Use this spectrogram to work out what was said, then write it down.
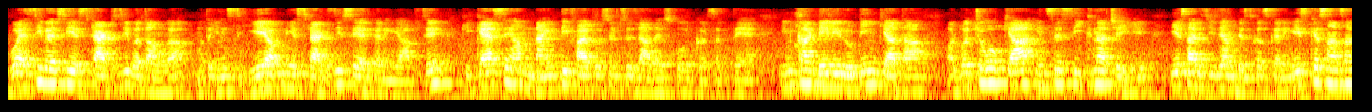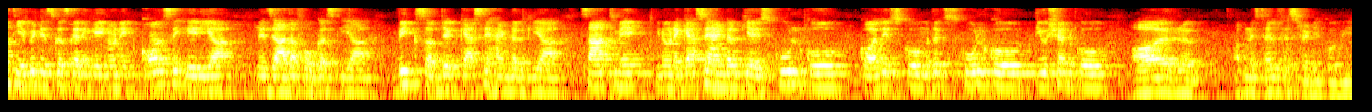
वो ऐसी वैसी स्ट्रैटेजी बताऊँगा। मतलब इन ये अपनी स्ट्रैटेजी शेयर करेंगे आपसे कि कैसे हम 95 परसेंट से ज़्यादा स्कोर कर सकते हैं। इनका डेली रूटीन क्या था और बच्चों को क्या इनसे सीखना चाहिए, ये सारी चीज़ें हम डिस्कस करेंगे। इसके साथ साथ ये भी डिस्कस करेंगे इन्होंने कौन से एरिया में ज़्यादा फोकस किया वीक सब्जेक्ट कैसे हैंडल किया, साथ में इन्होंने कैसे हैंडल किया स्कूल को कॉलेज को मतलब स्कूल को ट्यूशन को और अपने सेल्फ स्टडी को भी।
